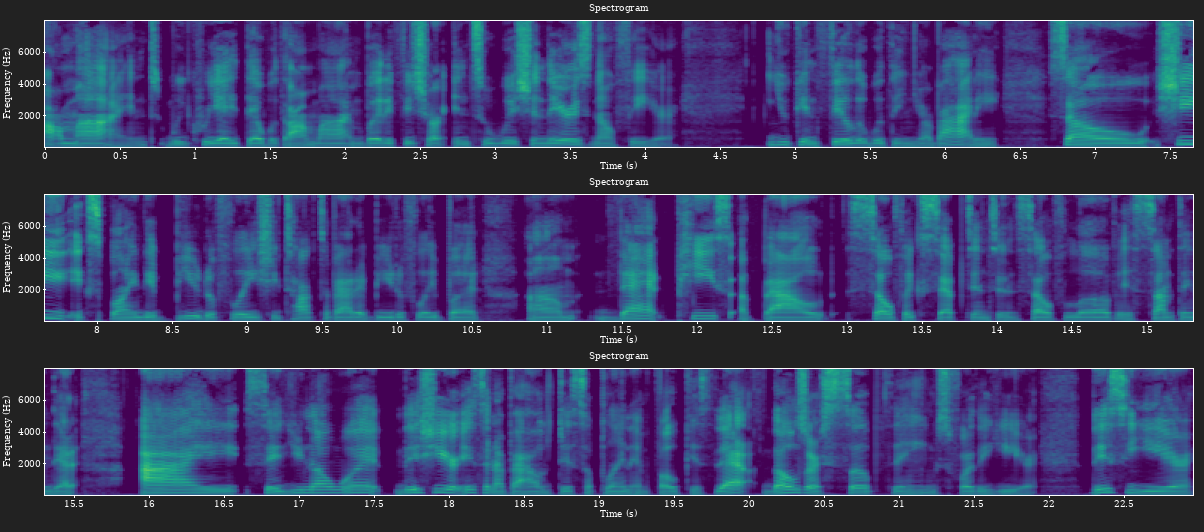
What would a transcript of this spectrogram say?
our mind. We create that with our mind. But if it's your intuition, there is no fear you can feel it within your body. So she explained it beautifully. She talked about it beautifully. But um, that piece about self acceptance and self love is something that I said, you know what? This year isn't about discipline and focus. That those are sub themes for the year. This year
